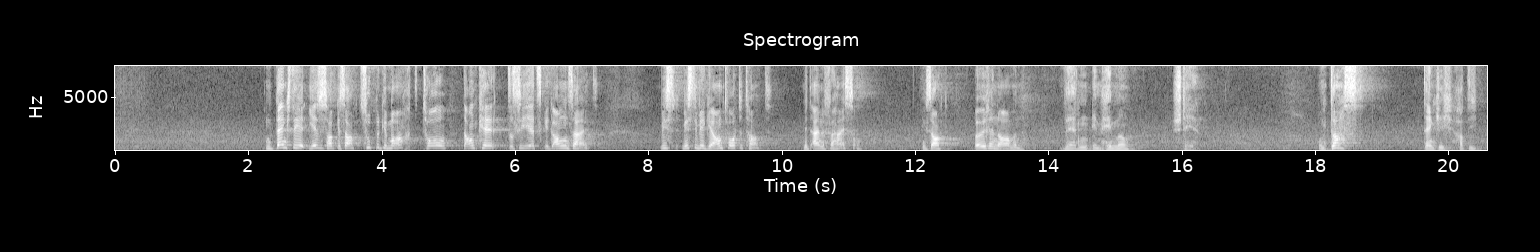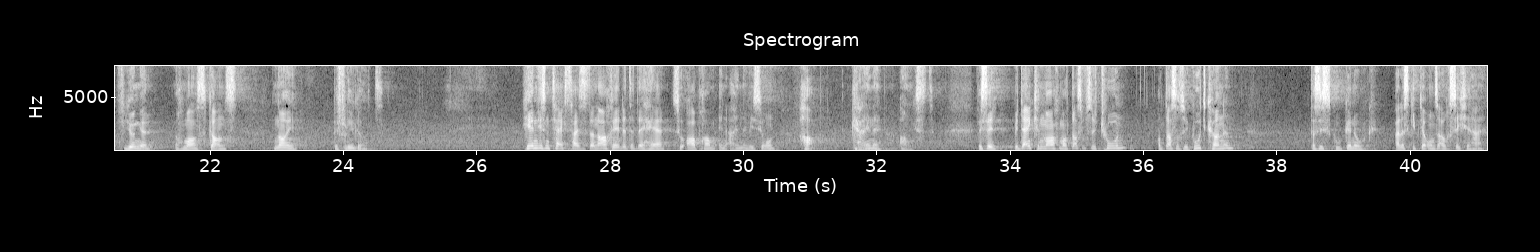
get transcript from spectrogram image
Und denkt ihr, Jesus hat gesagt, super gemacht, toll, danke, dass ihr jetzt gegangen seid. Wisst, wisst ihr, wie er geantwortet hat? Mit einer Verheißung. Ich sagt, eure Namen werden im Himmel stehen. Und das, denke ich, hat die Jünger nochmals ganz neu beflügelt. Hier in diesem Text heißt es, danach redete der Herr zu Abraham in einer Vision. Hab keine Angst. Wisst ihr, wir denken manchmal, das, was wir tun und das, was wir gut können, das ist gut genug, weil es gibt ja uns auch Sicherheit.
